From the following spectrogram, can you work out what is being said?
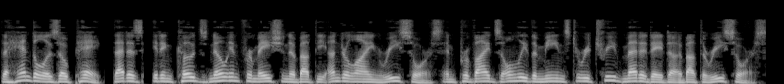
the handle is opaque, that is, it encodes no information about the underlying resource and provides only the means to retrieve metadata about the resource.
